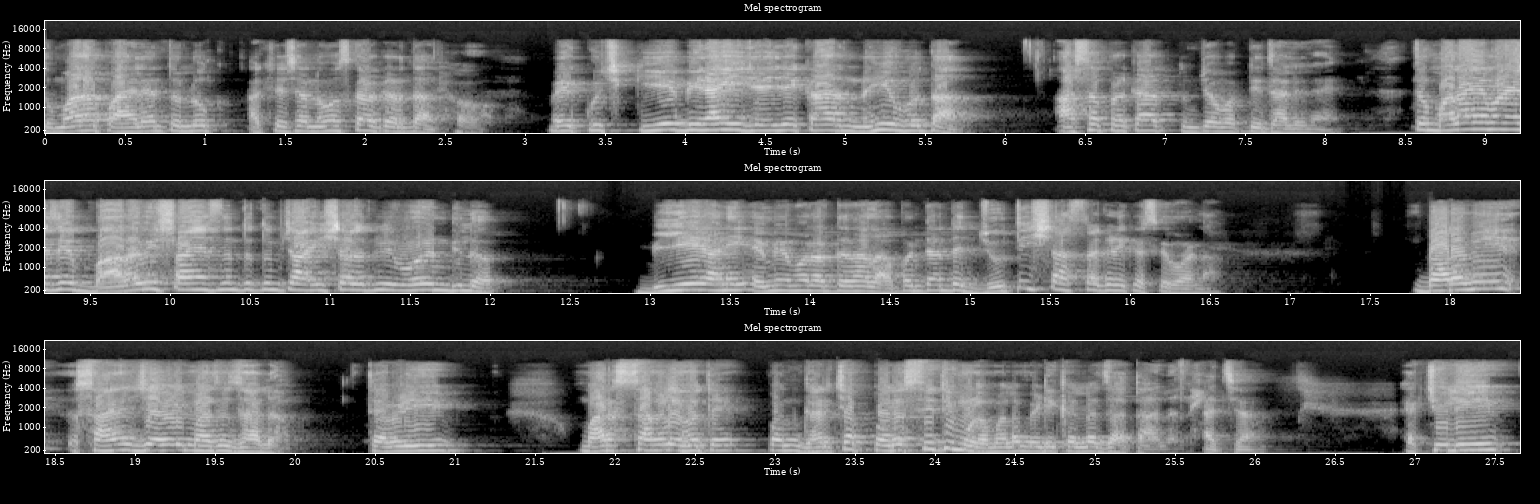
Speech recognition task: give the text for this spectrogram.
तुम्हाला पाहिल्यानंतर लोक अक्षरशः नमस्कार करतात. म्हणजे कुछ किए बिनाही जय जयकार नाही होता असा प्रकार तुमच्या बाबतीत झालेला आहे. तर मला हे म्हणायचं बारावी सायन्स नंतर तुमच्या आयुष्याला तुम्ही वळण दिलं. बी ए आणि एम ए मला वाटतं झाला. पण त्यानंतर ज्योतिषशास्त्राकडे कसे वळला बारावी सायन्स ज्यावेळी माझं झालं त्यावेळी मार्क्स चांगले होते पण घरच्या परिस्थितीमुळं मला मेडिकलला जाता आलं नाही. अच्छा. ऍक्च्युली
